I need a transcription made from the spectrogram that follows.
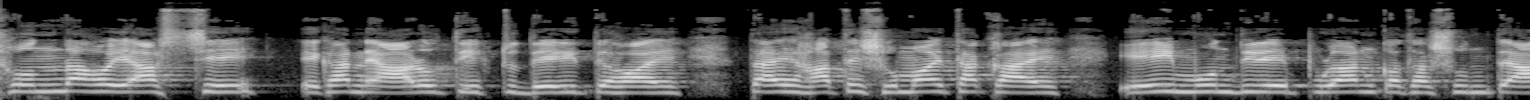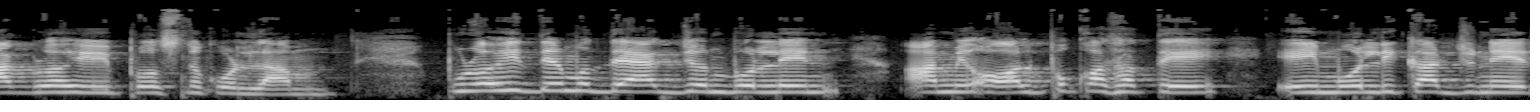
সন্ধ্যা হয়ে আসছে, এখানে আরতি একটু দেরিতে হয়, তাই হাতে সময় থাকায় এই মন্দিরের পুরাণ কথা শুনতে আগ্রহী প্রশ্ন করলাম। পুরোহিতদের মধ্যে একজন বললেন, আমি অল্প কথাতে এই মল্লিকার্জুনের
